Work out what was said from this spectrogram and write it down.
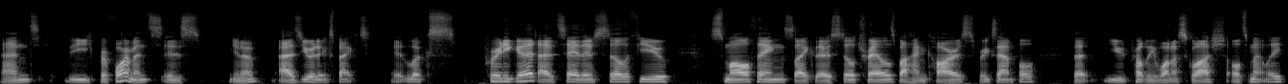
and the performance is you know as you would expect. It looks pretty good. I'd say there's still a few small things like there's still trails behind cars, for example, that you'd probably want to squash ultimately.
